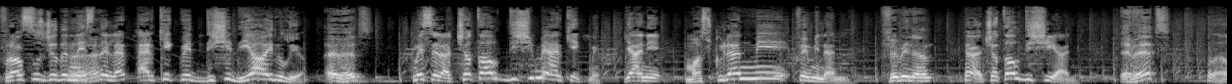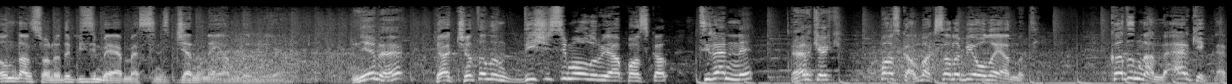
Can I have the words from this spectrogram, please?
Fransızca'da nesneler erkek ve dişi diye ayrılıyor. Evet. Mesela çatal dişi mi erkek mi? Yani maskülen mi feminen mi? Feminen. Ha, çatal dişi yani. Evet. Ulan Ondan sonra da bizim beğenmezsiniz canına yandığını ya. Niye be? Ya çatalın dişisi mi olur ya Pascal? Tren ne? Erkek. Pascal bak sana bir olay anlatayım. Kadınlarla erkekler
